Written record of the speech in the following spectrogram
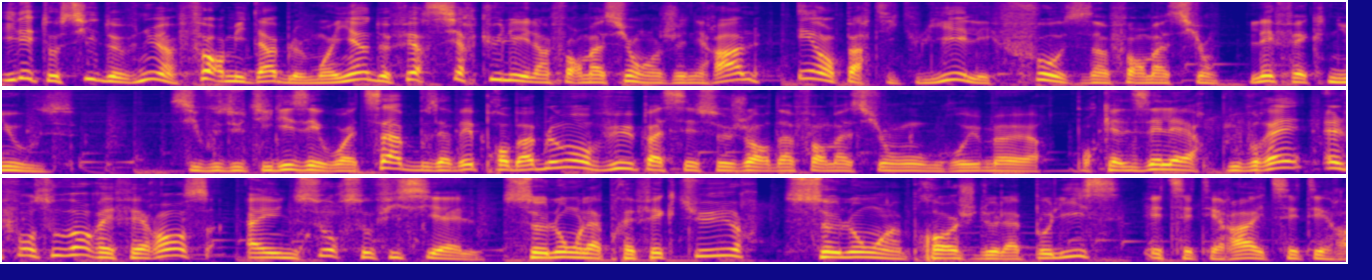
il est aussi devenu un formidable moyen de faire circuler l'information en général et en particulier les fausses informations, les fake news. Si vous utilisez WhatsApp, vous avez probablement vu passer ce genre d'informations ou rumeurs. Pour qu'elles aient l'air plus vraies, elles font souvent référence à une source officielle, selon la préfecture, selon un proche de la police, etc. etc.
